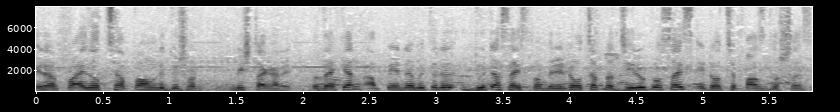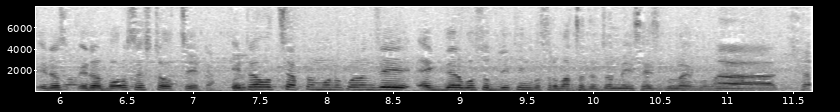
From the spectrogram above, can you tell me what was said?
এটার প্রাইস হচ্ছে আপনার অনলি দুশো বিশ টাকা রেট তো দেখেন আপনি এটার ভিতরে দুইটা সাইজ পাবেন। এটা হচ্ছে আপনার জিরো টু সাইজ এটা হচ্ছে পাঁচ দশ সাইজ এটা এটার বড় সাইজটা হচ্ছে এটা। এটা হচ্ছে আপনার মনে করেন যে এক দেড় বছর দুই তিন বছর বাচ্চাদের জন্য এই সাইজগুলো এগুলো। আচ্ছা।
